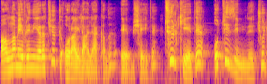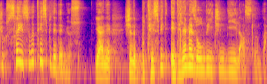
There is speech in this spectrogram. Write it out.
anlam evreni yaratıyor ki orayla alakalı e, bir şeyde. Türkiye'de otizmli çocuk sayısını tespit edemiyorsun. Yani şimdi bu tespit edilemez olduğu için değil aslında.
